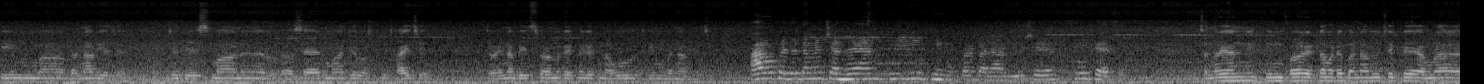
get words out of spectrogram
થીમ બનાવીએ છીએ. જે દેશમાં અને શહેરમાં જે વસ્તુ થાય છે તો એના બેસ પર અમે કંઈક ને કંઈક નવું થીમ બનાવીએ છીએ. આ વખતે તમે ચંદ્રયાન થ્રીની થીમ ઉપર બનાવ્યું છે. શું કહેશો? ચંદ્રયાનની થીમ પર એટલા માટે બનાવ્યું છે કે હમણાં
